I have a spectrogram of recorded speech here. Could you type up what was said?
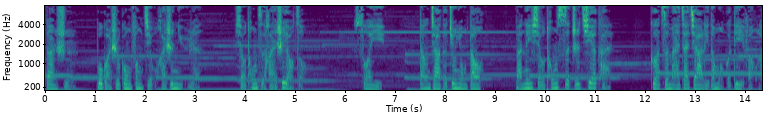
但是，不管是供奉酒还是女人，小童子还是要走。”所以，当家的就用刀把那小童四肢切开，各自埋在家里的某个地方了。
